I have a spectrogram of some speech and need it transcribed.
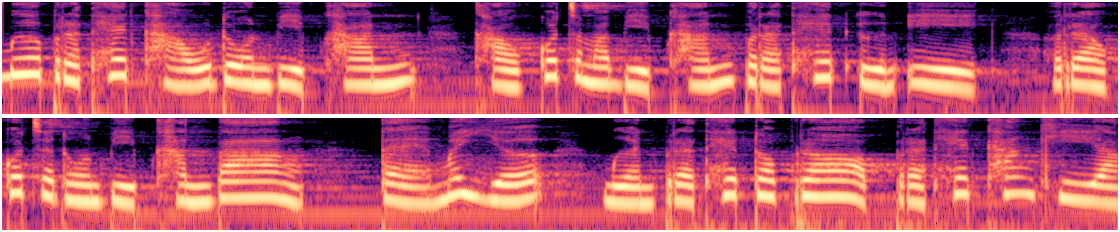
เมื่อประเทศเขาโดนบีบคั้น เขาก็จะมาบีบคั้นประเทศอื่นอีก เราก็จะโดนบีบคั้นบ้าง แต่ไม่เยอะ เหมือนประเทศรอบๆ ประเทศข้างเคียง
